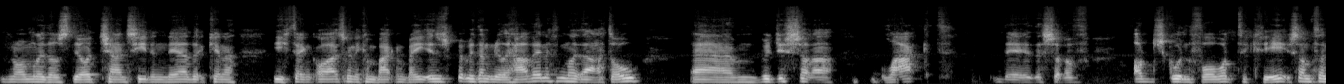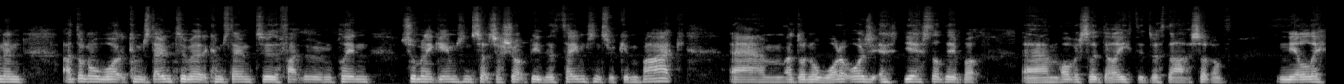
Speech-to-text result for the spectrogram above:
normally there's the odd chance here and there that kind of you think, oh, that's going to come back and bite us. But we didn't really have anything like that at all. Um, we just sort of lacked the the sort of urge going forward to create something. And I don't know what it comes down to, whether it comes down to the fact that we've been playing so many games in such a short period of time since we came back. Um, I don't know what it was yesterday, but um, obviously delighted with that sort of nearly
